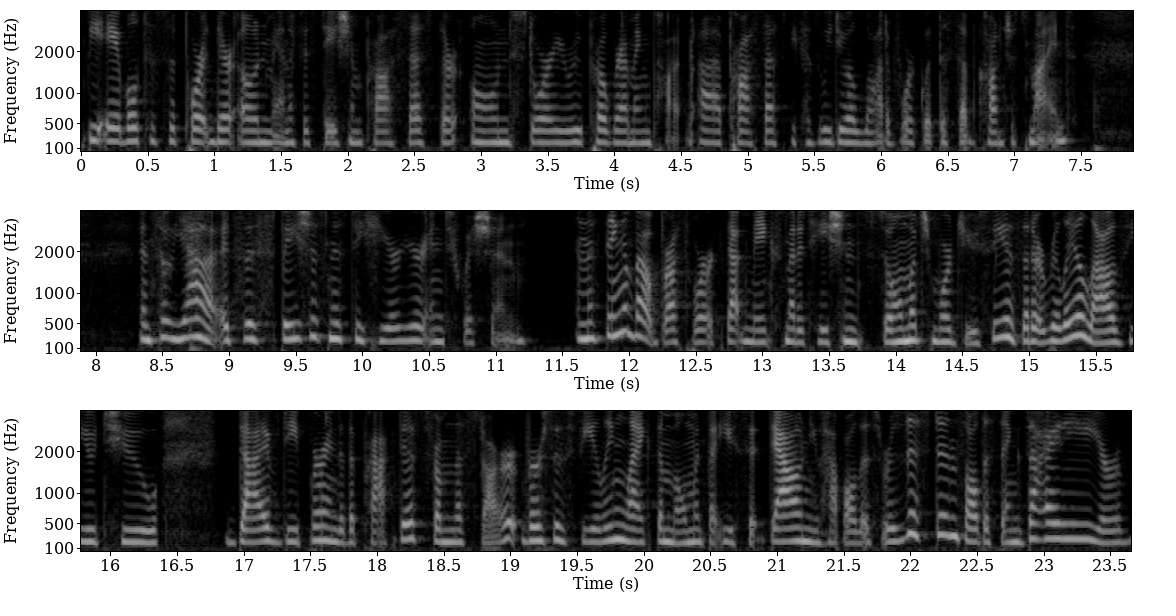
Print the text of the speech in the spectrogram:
be able to support their own manifestation process, their own story reprogramming po- uh, process, because we do a lot of work with the subconscious mind. And so, yeah, it's this spaciousness to hear your intuition and the thing about breath work that makes meditation so much more juicy is that it really allows you to dive deeper into the practice from the start versus feeling like the moment that you sit down, you have all this resistance, all this anxiety, your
